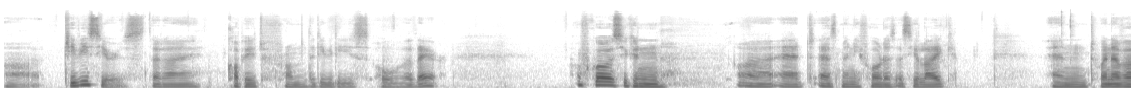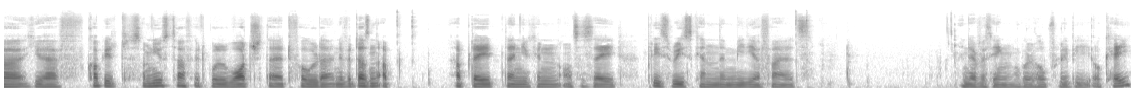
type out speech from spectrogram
uh, TV series that I copied from the DVDs over there. Of course, you can uh, add as many folders as you like, and whenever you have copied some new stuff, it will watch that folder, and if it doesn't up- update, then you can also say, please rescan the media files, and everything will hopefully be okay.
